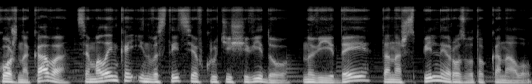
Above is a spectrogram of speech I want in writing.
Кожна кава це маленька інвестиція в крутіші відео, нові ідеї та наш спільний розвиток каналу.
